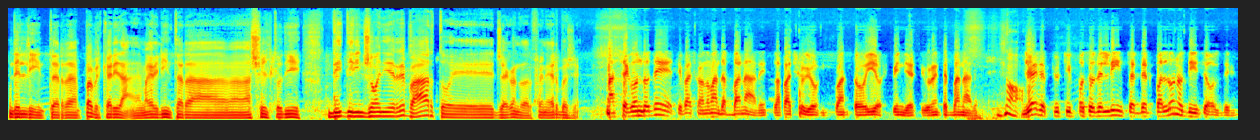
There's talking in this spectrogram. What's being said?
dell'Inter poi per carità eh, magari l'Inter ha, ha scelto di, di, di ringiovanire il reparto e Giacomo è andato al Fenerbahce Ma secondo te, ti faccio una domanda banale, la faccio io in quanto io, quindi è sicuramente banale. No, Giacomo è più tifoso dell'Inter del pallone o dei soldi?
